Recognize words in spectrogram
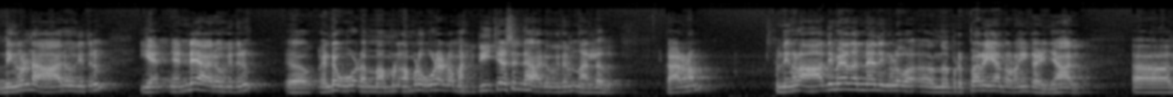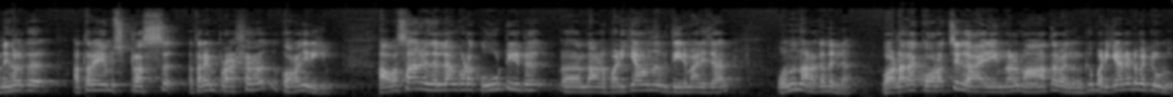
നിങ്ങളുടെ ആരോഗ്യത്തിനും എൻ- എന്റെ ആരോഗ്യത്തിനും എന്റെ കൂടെ നമ്മുടെ കൂടെയുള്ള മറ്റ് ടീച്ചേഴ്സിന്റെ ആരോഗ്യത്തിനും നല്ലത്. കാരണം നിങ്ങൾ ആദ്യമേ തന്നെ നിങ്ങൾ ഒന്ന് പ്രിപ്പയർ ചെയ്യാൻ തുടങ്ങിക്കഴിഞ്ഞാൽ നിങ്ങൾക്ക് അത്രയും സ്ട്രെസ്സ് അത്രയും പ്രഷർ കുറഞ്ഞിരിക്കും. അവസാനം ഇതെല്ലാം കൂടെ കൂട്ടിയിട്ട് എന്താണ് പഠിക്കാമെന്ന് തീരുമാനിച്ചാൽ ഒന്നും നടക്കത്തില്ല. വളരെ കുറച്ച് കാര്യങ്ങൾ മാത്രമേ നിങ്ങൾക്ക് പഠിക്കാനായിട്ട് പറ്റുള്ളൂ.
